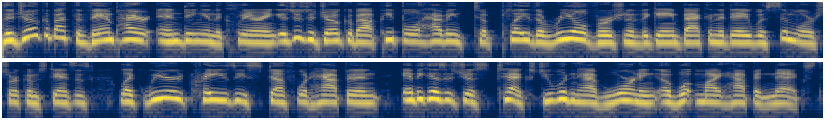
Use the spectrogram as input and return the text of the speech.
The joke about the vampire ending in the clearing is just a joke about people having to play the real version of the game back in the day with similar circumstances, like weird, crazy stuff would happen, and because it's just text, you wouldn't have warning of what might happen next.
